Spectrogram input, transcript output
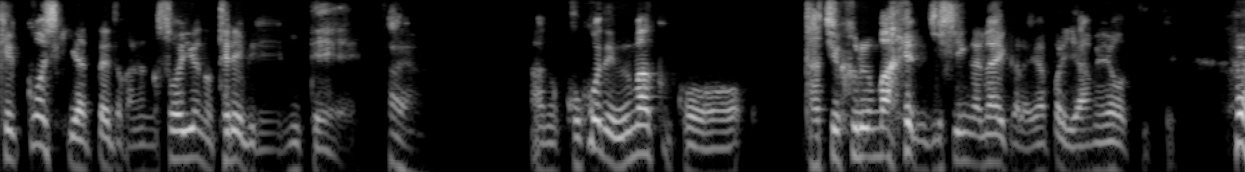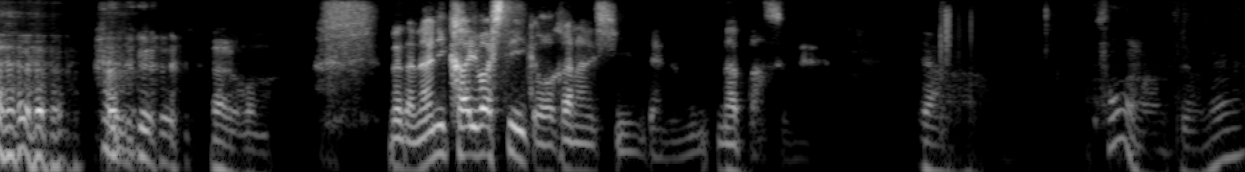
結婚式やったりとか、なんかそういうのテレビで見て、はいはい、あの、ここでうまくこう、立ち振る舞える自信がないから、やっぱりやめようって言って。なるほど。なんか何会話していいかわからんし、みたいななったんですよね。いやそうなんですよね。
